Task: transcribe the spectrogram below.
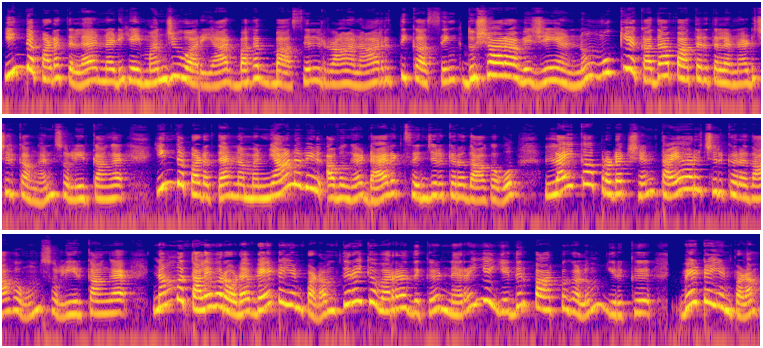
இந்த படத்தில் நடிகை மஞ்சு வாரியார் பகத் பாசில் ராணா ரித்திகா சிங் துஷாரா விஜயன்னும் முக்கிய கதாபாத்திரத்தில் நடிச்சிருக்காங்கன்னு சொல்லியிருக்காங்க. இந்த படத்தை நம்ம ஞானவேல் அவங்க டைரக்ட் செஞ்சிருக்கிறதாகவும் லைகா ப்ரொடக்ஷன் தயாரிச்சிருக்கிறதாகவும் சொல்லியிருக்காங்க. நம்ம தலைவரோட வேட்டையன் படம் திரைக்கு வர்றதுக்கு நிறைய எதிர்பார்ப்புகளும் இருக்கு. வேட்டையன் படம்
